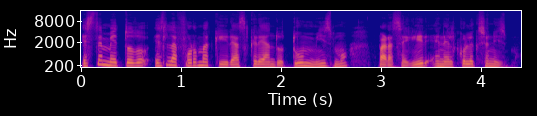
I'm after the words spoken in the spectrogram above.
Este método es la forma que irás creando tú mismo para seguir en el coleccionismo.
